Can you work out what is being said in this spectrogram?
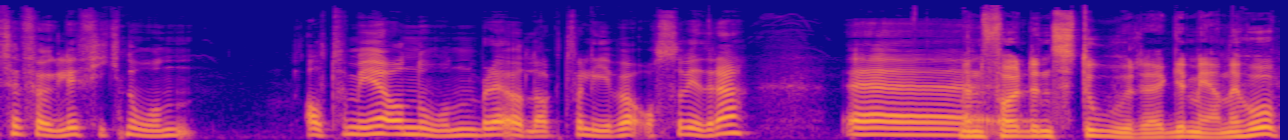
selvfølgelig fikk noen altfor mye, og noen ble ødelagt for livet, osv. Eh, Men for den store gemene hop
